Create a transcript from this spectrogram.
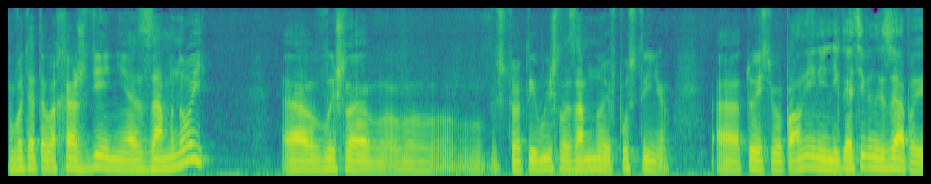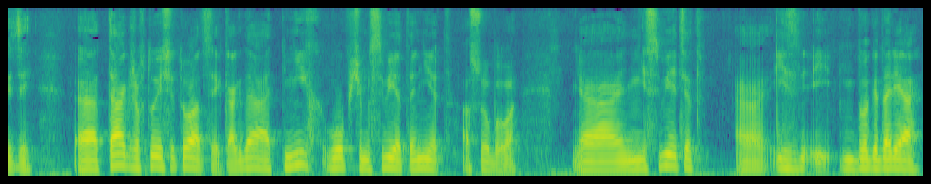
вот этого хождения за мной, э, вышло, что ты вышла за мной в пустыню, э, то есть выполнение негативных заповедей, э, также в той ситуации, когда от них, в общем, света нет особого, не светит, из, благодаря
